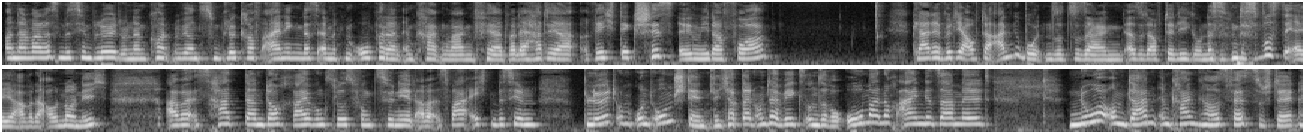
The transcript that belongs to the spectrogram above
Und dann war das ein bisschen blöd und dann konnten wir uns zum Glück darauf einigen, dass er mit dem Opa dann im Krankenwagen fährt, weil er hatte ja richtig Schiss irgendwie davor. Klar, der wird ja auch da angeboten sozusagen, also da auf der Liege und das, das wusste er ja aber da auch noch nicht. Aber es hat dann doch reibungslos funktioniert, aber es war echt ein bisschen blöd und umständlich. Ich habe dann unterwegs unsere Oma noch eingesammelt. Nur um dann im Krankenhaus festzustellen,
